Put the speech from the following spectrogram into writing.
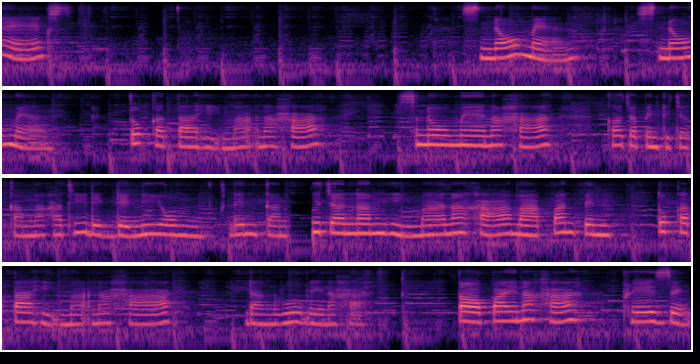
next snowman snowman ตุ๊กตาหิมะนะคะ snowman นะคะ ก็จะเป็นกิจกรรมนะคะที่เด็กๆนิยมเล่นกัน คือจะนำหิมะนะคะ มาปั้นเป็นตุ๊กตาหิมะนะคะ ดังรูปเลยนะคะ ต่อไปนะคะ present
